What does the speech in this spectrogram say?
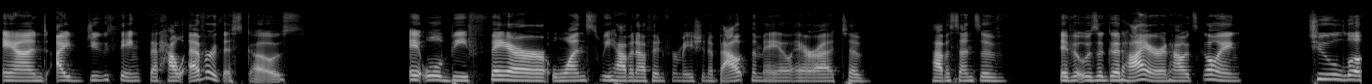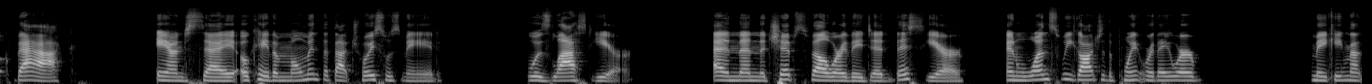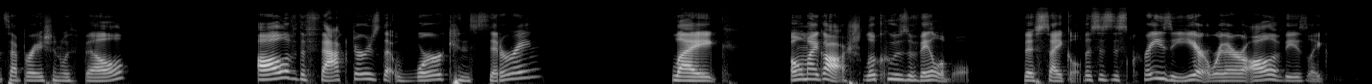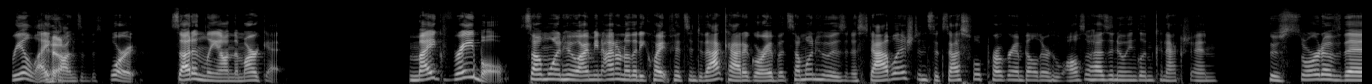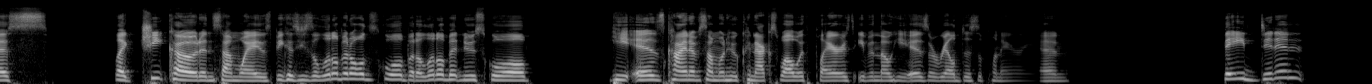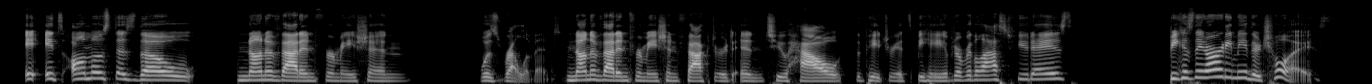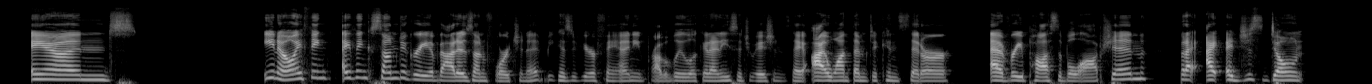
And I do think that however this goes, it will be fair once we have enough information about the Mayo era to have a sense of if it was a good hire and how it's going to look back and say, okay, the moment that that choice was made was last year. And then the chips fell where they did this year. And once we got to the point where they were making that separation with Bill, all of the factors that we're considering, like, oh my gosh, look who's available this cycle. This is this crazy year where there are all of these like real icons yeah. of the sport suddenly on the market. Mike Vrabel, someone who, I mean, I don't know that he quite fits into that category, but someone who is an established and successful program builder who also has a New England connection, who's sort of this like cheat code in some ways because he's a little bit old school, but a little bit new school. He is kind of someone who connects well with players, even though he is a real disciplinarian. They didn't, it, it's almost as though none of that information was relevant. None of that information factored into how the Patriots behaved over the last few days because they'd already made their choice. And you know, I think I think some degree of that is unfortunate because if you're a fan, you probably look at any situation and say, I want them to consider every possible option. But I, I, I just don't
